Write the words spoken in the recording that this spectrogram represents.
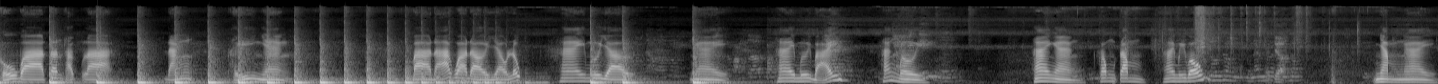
Cụ bà tên thật là đặng thị nhàn. Bà đã qua đời vào lúc 20 giờ ngày 27 tháng 10 2024 nhằm ngày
